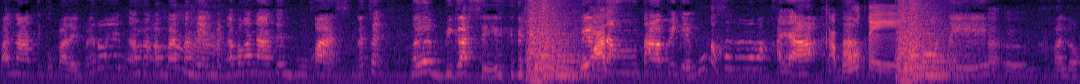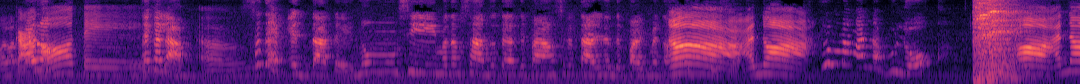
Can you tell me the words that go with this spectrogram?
panatiko pa rin. Pero yan nga, mga kabatang Hmm. helmet, abangan natin bukas. Kasi ngayon, bigas eh. bigas Bukas. ang topic eh. Bukas ano naman kaya? kamote. Ah, kamote. Oo. Kakaloka lang. Pero, Kamote. teka lang. Ah. Sa DepEd dati, nung si Madam Sara Duterte pa ang secretary ng Department of Ah, Education, ano? yung mga nabulok, Ah, ano?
